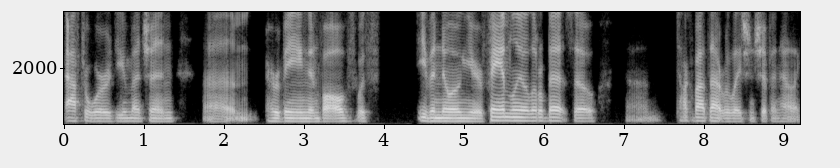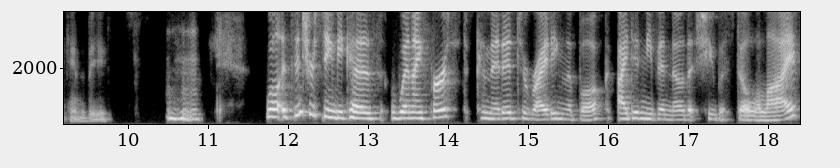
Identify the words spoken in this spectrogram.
afterward you mentioned um her being involved with even knowing your family a little bit so um talk about that relationship and how that came to be mm-hmm. Well, it's interesting because when I first committed to writing the book, I didn't even know that she was still alive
